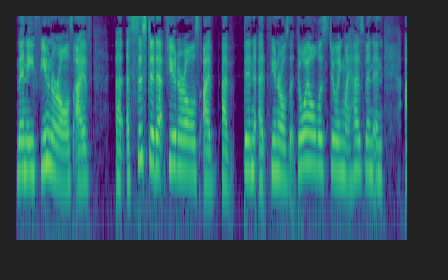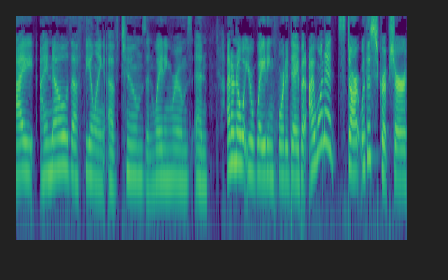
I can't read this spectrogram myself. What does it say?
many funerals. I've uh, assisted at funerals. I've I've been at funerals that Doyle was doing, my husband, and I I know the feeling of tombs and waiting rooms and I don't know what you're waiting for today, but I want to start with a scripture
